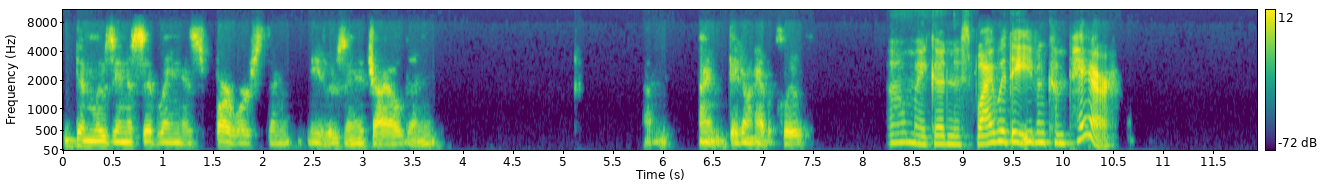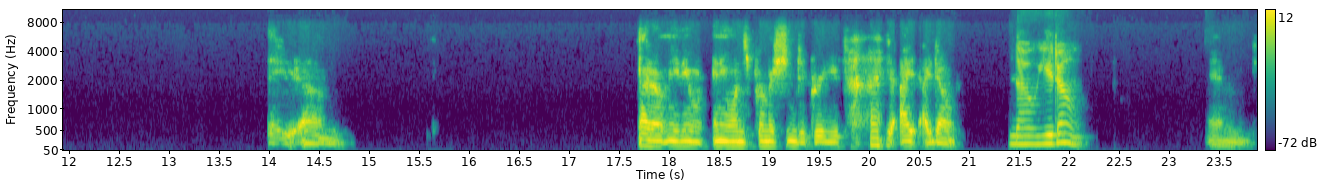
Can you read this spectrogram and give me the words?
them losing a sibling is far worse than me losing a child, and um, I, they don't have a clue. Oh my goodness! Why would they even compare? They, um, I don't need any, anyone's permission to grieve. I, I, I don't. No, you don't. And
